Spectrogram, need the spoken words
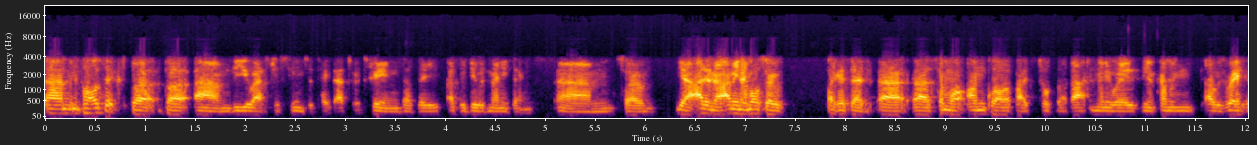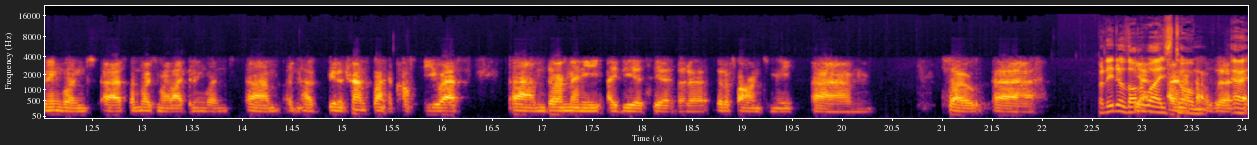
um, in politics, but but um, the U.S. just seems to take that to extremes as they as they do with many things. Um, so yeah, I don't know. I mean, I'm also, like I said, uh, uh, somewhat unqualified to talk about that in many ways. You know, coming, I was raised in England, uh, spent most of my life in England, um, and have been a transplant across the U.S. Um, there are many ideas here that are that are foreign to me. Um, so uh, but in a lot yeah, of ways, Tom, uh,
